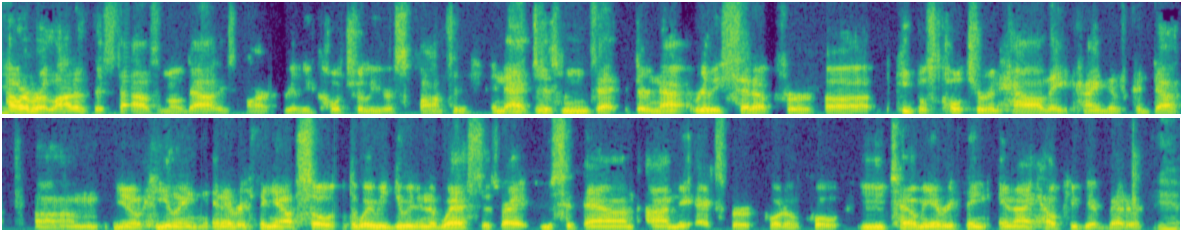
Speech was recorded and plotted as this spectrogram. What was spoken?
Yeah. However, a lot of the styles and modalities aren't really culturally responsive, and that just means that they're not really set up for uh, people's culture and how they kind of conduct, um, you know, healing and everything else. So the way we do it in the West is right. You sit down, I'm the expert, quote unquote. You tell me everything, and I help you get better. Yeah.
